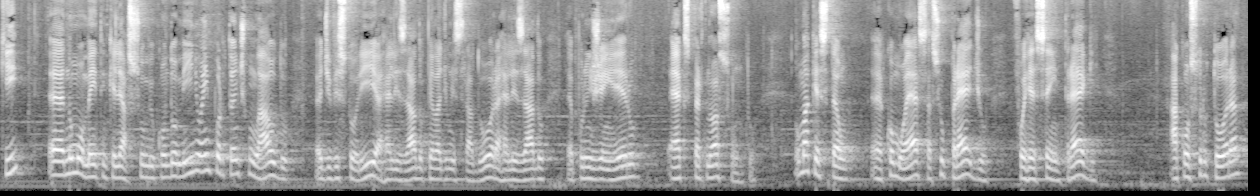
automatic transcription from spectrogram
que é, no momento em que ele assume o condomínio, é importante um laudo é, de vistoria realizado pela administradora, realizado é, por um engenheiro expert no assunto. Uma questão é, como essa, se o prédio foi recém-entregue, a construtora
